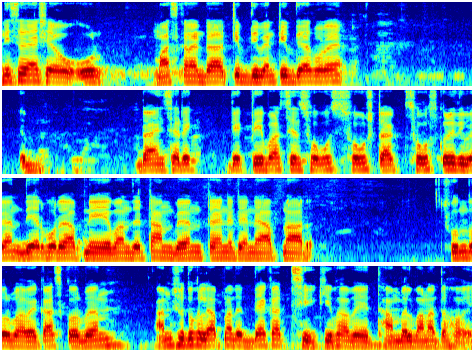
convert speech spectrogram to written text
নিচে এসে ওর মাঝখানেরটা টিপ দিবেন, টিপ দেওয়ার পরে, ডাইন সাইডে দেখতেই পাচ্ছেন, সবুজ, সবুজটা সবুজ করে দিবেন। দেওয়ার পরে আপনি এবার যে টানবেন, টেনে টেনে আপনার সুন্দরভাবে কাজ করবেন। আমি শুধু খালি আপনাদের দেখাচ্ছি কীভাবে থাম্বেল বানাতে হয়।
